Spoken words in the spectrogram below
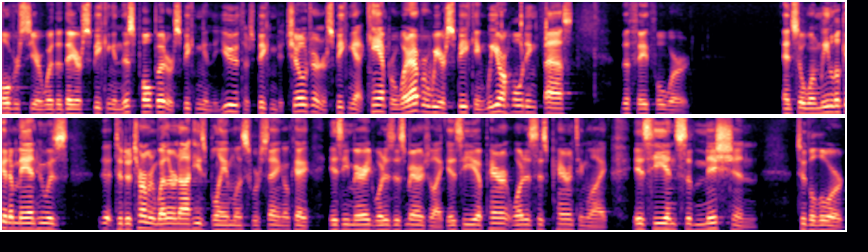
overseer, whether they are speaking in this pulpit or speaking in the youth or speaking to children or speaking at camp or wherever we are speaking, we are holding fast the faithful word. And so when we look at a man who is to determine whether or not he's blameless, we're saying, okay, is he married? What is his marriage like? Is he a parent? What is his parenting like? Is he in submission to the Lord?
